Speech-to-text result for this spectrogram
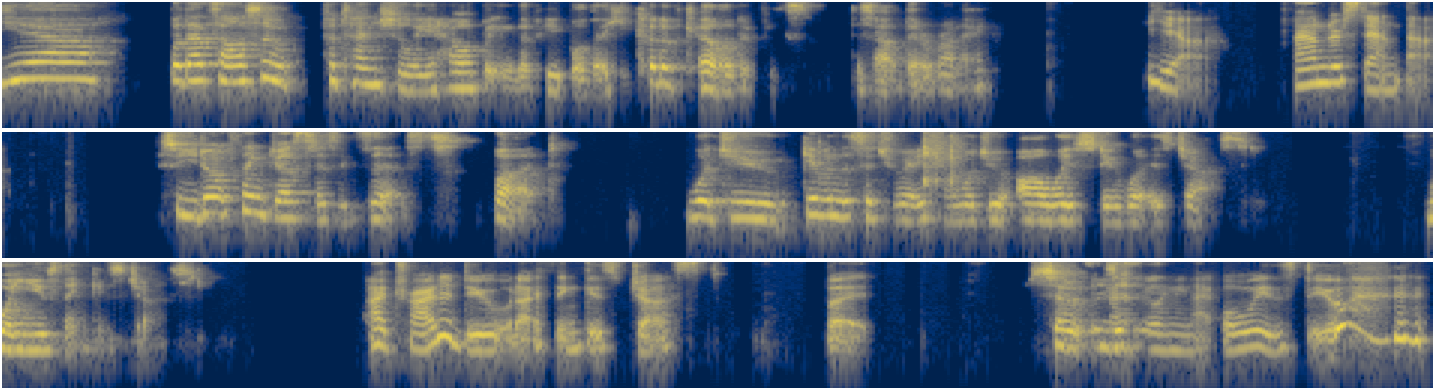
Yeah, but that's also potentially helping the people that he could have killed if he's just out there running. yeah. I understand that. So you don't think justice exists, but would you, given the situation, would you always do what is just? What you think is just? I try to do what I think is just, but So that doesn't is it mean I always do.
